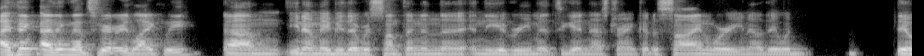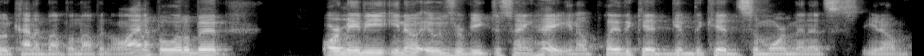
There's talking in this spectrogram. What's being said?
I think I think that's very likely. Um, you know, maybe there was something in the in the agreement to get Nesterenko to sign where you know they would they would kind of bump him up in the lineup a little bit, or maybe you know it was Verbeek just saying, hey, you know, play the kid, give the kid some more minutes, you know,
